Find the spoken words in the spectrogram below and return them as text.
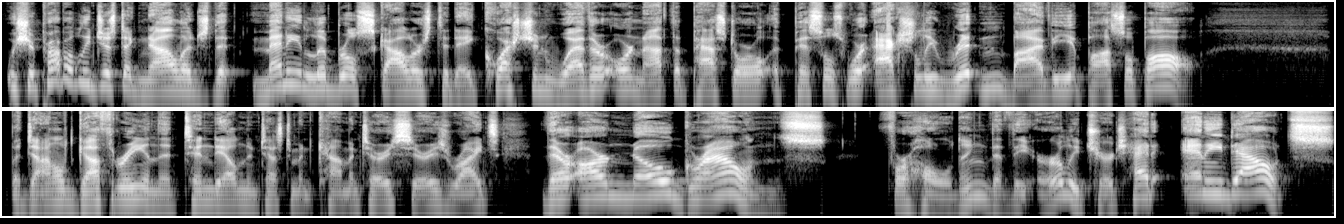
we should probably just acknowledge that many liberal scholars today question whether or not the pastoral epistles were actually written by the Apostle Paul. But Donald Guthrie in the Tyndale New Testament Commentary series writes There are no grounds for holding that the early church had any doubts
